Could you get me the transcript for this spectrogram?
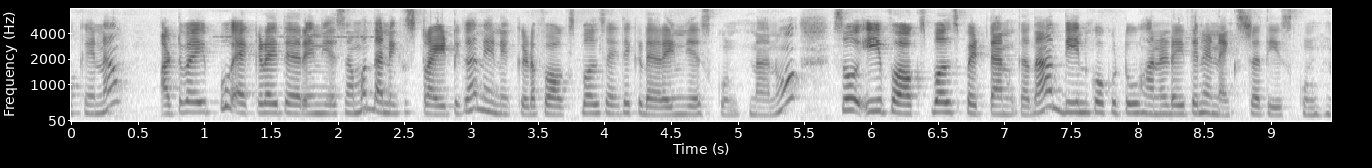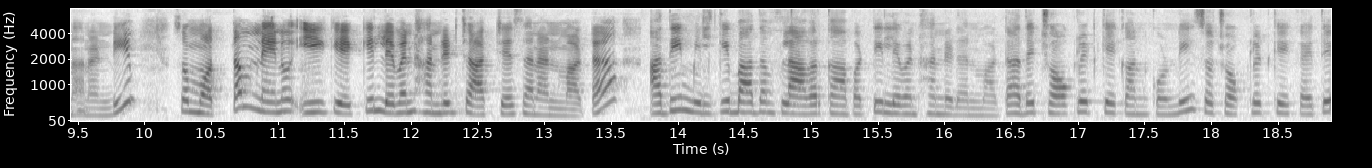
ఓకేనా? అటువైపు ఎక్కడైతే అరేంజ్ చేసామో దానికి స్ట్రైట్గా నేను ఇక్కడ ఫాక్స్ బాల్స్ అయితే ఇక్కడ అరేంజ్ చేసుకుంటున్నాను. సో ఈ ఫాక్స్ బాల్స్ పెట్టాను కదా దీనికి ఒక టూ హండ్రెడ్ అయితే నేను ఎక్స్ట్రా తీసుకుంటున్నానండి. సో మొత్తం నేను ఈ కేక్కి లెవెన్ హండ్రెడ్ చార్జ్ చేశానమాట అది మిల్కీ బాదం ఫ్లేవర్ కాబట్టి లెవెన్ హండ్రెడ్ అనమాట అదే చాక్లెట్ కేక్ అనుకోండి సో చాక్లెట్ కేక్ అయితే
